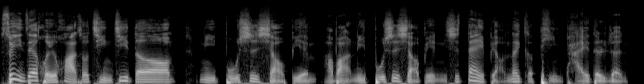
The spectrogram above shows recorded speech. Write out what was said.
所以你在回话的时候，请记得哦，你不是小编，好不好？你不是小编，你是代表那个品牌的人。人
